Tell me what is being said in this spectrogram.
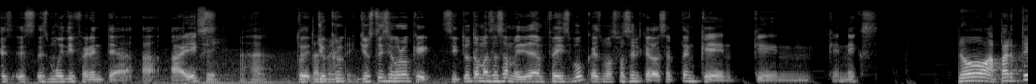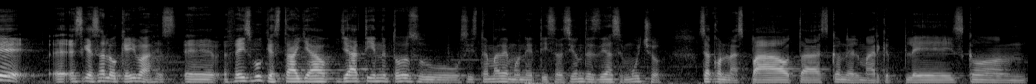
Es, muy diferente a, a, X. Sí, ajá. Yo, creo, yo estoy seguro que si tú tomas esa medida en Facebook, es más fácil que lo acepten que en, que en, que en X. No, aparte, eh, es que es a lo que iba. Eh, Facebook está ya, ya tiene todo su sistema de monetización desde hace mucho. O sea, con las pautas, con el marketplace, con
